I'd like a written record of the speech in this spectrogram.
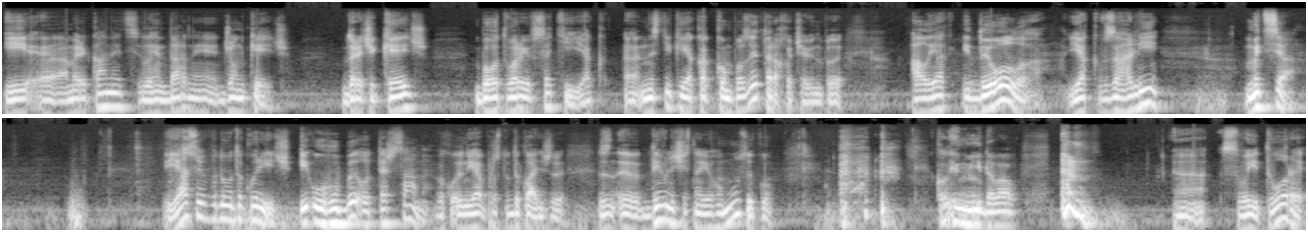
і американець легендарний Джон Кейдж. До речі, Кейдж боготворив Саті, як е, не стільки як композитора, хоча він але як ідеолога, як взагалі митця. І я собі подумав таку річ. І у губи от те ж саме. Я просто докладніше е, дивлячись на його музику, коли він мені давав е, свої твори,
